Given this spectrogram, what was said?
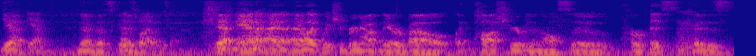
Yeah. Yeah. No, that's good. That's what I would say. yeah, and I, I, like what you bring out there about like posture, but then also purpose, mm. because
